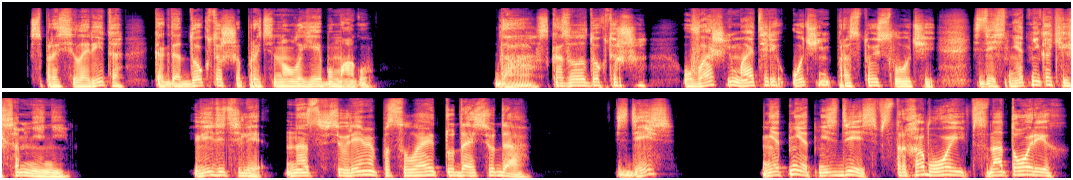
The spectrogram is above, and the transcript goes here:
— спросила Рита, когда докторша протянула ей бумагу. «Да», — сказала докторша, — «у вашей матери очень простой случай. Здесь нет никаких сомнений». «Видите ли, нас все время посылают туда-сюда. Здесь? Нет-нет, не здесь, в страховой, в санаториях.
